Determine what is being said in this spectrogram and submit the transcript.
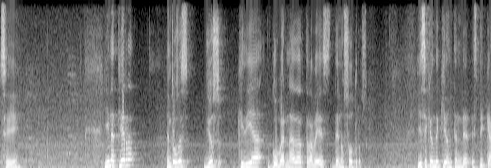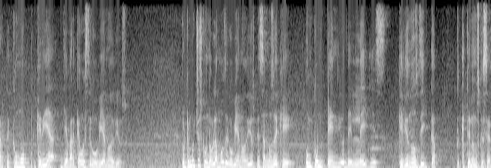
Sí. Y en la tierra, entonces Dios quería gobernar a través de nosotros. Y es aquí donde quiero entender, explicarte cómo quería llevar a cabo este gobierno de Dios. Porque muchos cuando hablamos de gobierno de Dios pensamos de que un compendio de leyes que Dios nos dicta que tenemos que hacer.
